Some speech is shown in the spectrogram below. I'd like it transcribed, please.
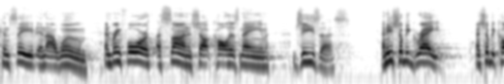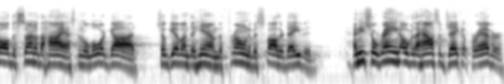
conceived in thy womb, and bring forth a son, and shalt call his name Jesus. And he shall be great, and shall be called the Son of the Highest, and the Lord God shall give unto him the throne of his father David. And he shall reign over the house of Jacob forever,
